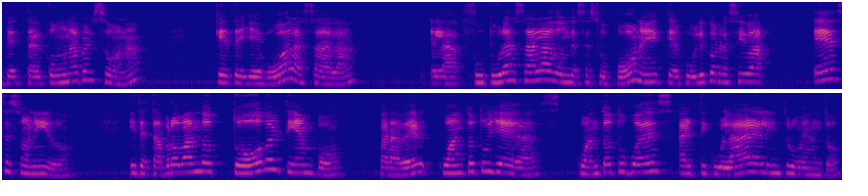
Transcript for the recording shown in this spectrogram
de estar con una persona que te llevó a la sala, la futura sala donde se supone que el público reciba ese sonido y te está probando todo el tiempo para ver cuánto tú llegas, cuánto tú puedes articular el instrumento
